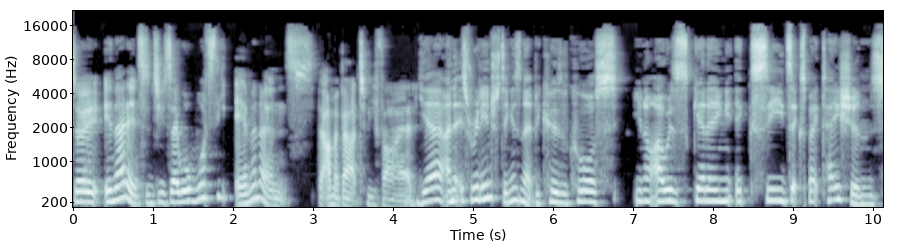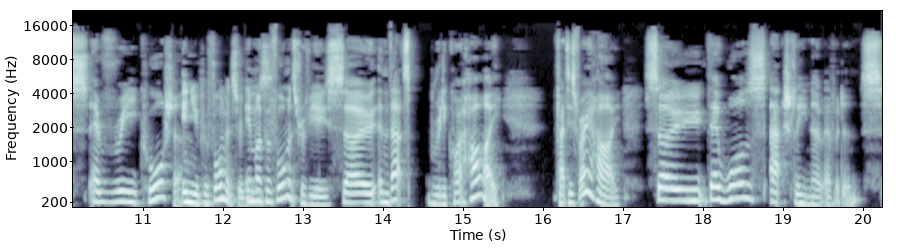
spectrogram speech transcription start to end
So in that instance, you'd say, well, what's the evidence that I'm about to be fired? Yeah, and it's really interesting, isn't it? Because of course, you know, I was getting exceeds expectations every quarter In your performance reviews. in my performance reviews. So, and that's really quite high. In fact, it's very high. So there was actually no evidence.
